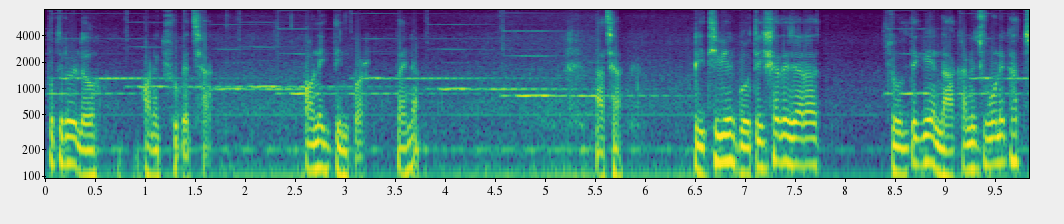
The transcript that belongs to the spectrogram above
প্রতি রইল অনেক শুভেচ্ছা। অনেক দিন পর, তাই না? আচ্ছা পৃথিবীর গতির সাথে যারা চলতে গিয়ে নাকানি চুবনে খাচ্ছ,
